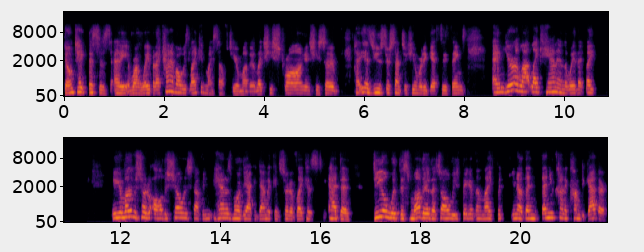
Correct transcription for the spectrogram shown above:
don't take this as any wrong way, but I kind of always likened myself to your mother. Like she's strong and she sort of has used her sense of humor to get through things. And you're a lot like Hannah in the way that, like, your mother was sort of all the show and stuff, and Hannah's more of the academic and sort of like has had to deal with this mother that's always bigger than life. But you know, then then you kind of come together,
